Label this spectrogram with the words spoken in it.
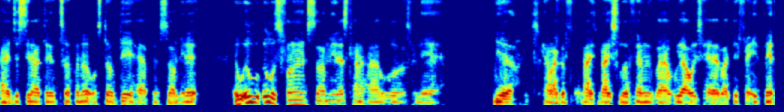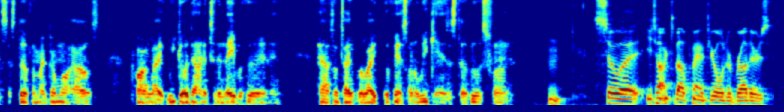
I had to sit out there and toughen up when stuff did happen. So I mean, it it, it, it was fun. So I mean, that's kind of how it was. And then yeah, it's kind of like a nice nice little family vibe. We always had like different events and stuff in my grandma's house or like we go down into the neighborhood and have some type of like events on the weekends and stuff. It was fun. Hmm. So uh, you talked about playing with your older brothers.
